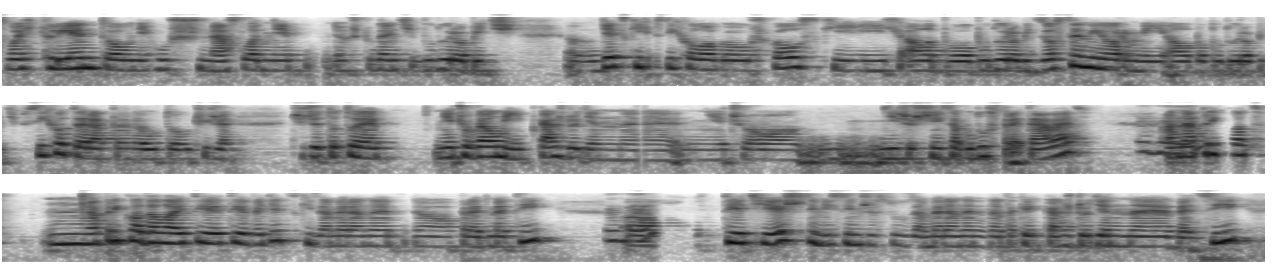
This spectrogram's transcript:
svojich klientov, nech už následne študenti budú robiť eh, detských psychológov, školských, alebo budú robiť so seniormi, alebo budú robiť psychoterapeutov. Čiže, čiže toto je niečo veľmi každodenné, niečo, niečo s čím sa budú stretávať. Uh-huh. A napríklad, mm, napríklad ale aj tie, tie vedecky zamerané uh, predmety, uh-huh. uh, tie tiež si myslím, že sú zamerané na také každodenné veci,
